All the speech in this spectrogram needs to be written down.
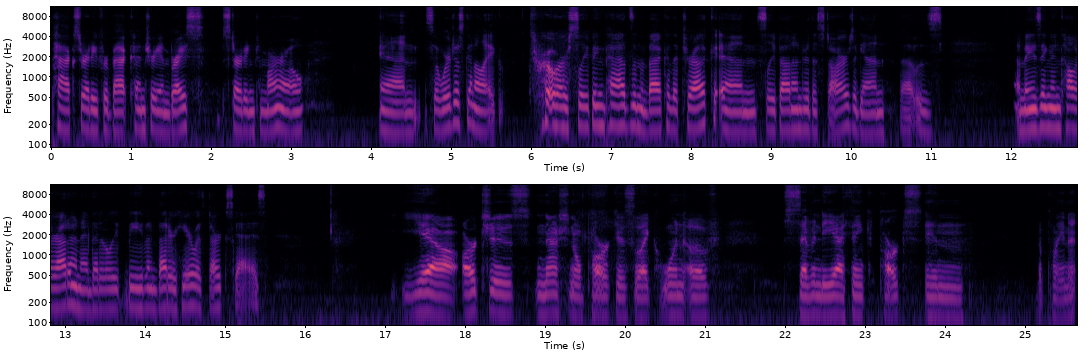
packs ready for backcountry and bryce starting tomorrow. And so we're just gonna like throw our sleeping pads in the back of the truck and sleep out under the stars again. That was amazing in colorado and i bet it'll be even better here with dark skies. Yeah, Arches National Park is like one of 70, I think, parks in the planet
